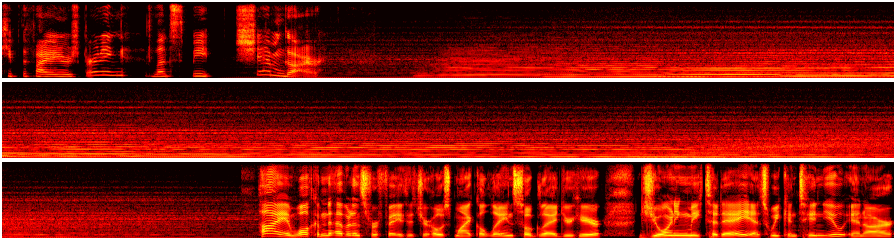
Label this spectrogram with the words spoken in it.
Keep the Fires Burning. Let's meet Shamgar. Hi, and welcome to Evidence for Faith. It's your host, Michael Lane. So glad you're here joining me today as we continue in our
